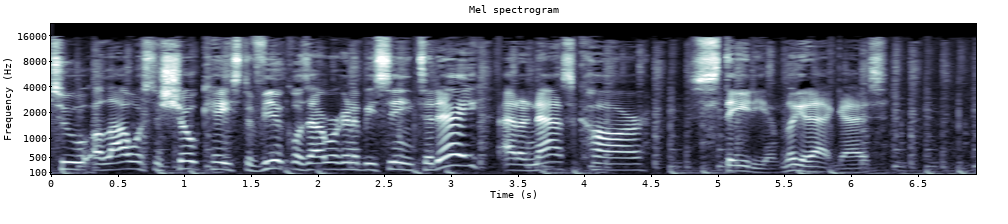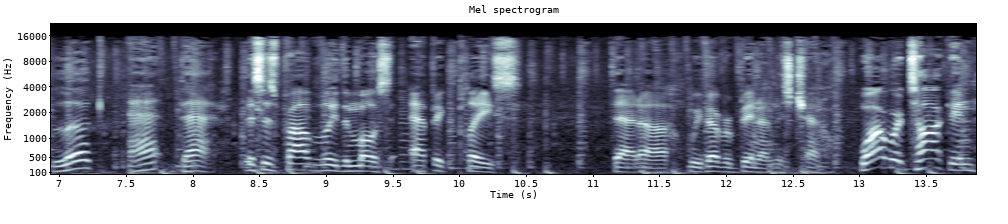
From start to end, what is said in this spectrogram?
to allow us to showcase the vehicles that we're gonna be seeing today at a NASCAR stadium. Look at that, guys. Look at that. This is probably the most epic place that uh, we've ever been on this channel. While we're talking,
